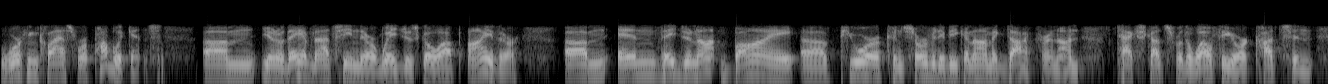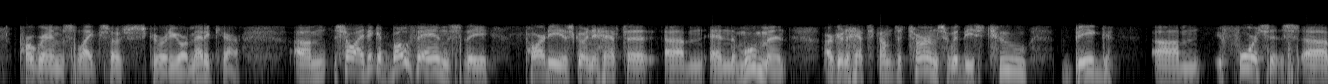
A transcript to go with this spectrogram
working class Republicans. Um, you know, they have not seen their wages go up either. Um, and they do not buy uh, pure conservative economic doctrine on tax cuts for the wealthy or cuts in programs like Social Security or Medicare. Um, so I think at both ends, the party is going to have to, um, and the movement are going to have to come to terms with these two big um, forces. Uh,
